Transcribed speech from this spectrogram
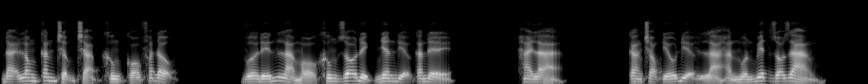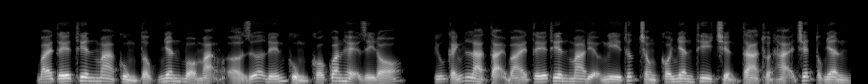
Đại Long Căn chậm chạp không có phát động. Vừa đến là mò không rõ địch nhân địa căn để. Hai là, càng trọng yếu địa là hắn muốn biết rõ ràng. Bái tế thiên ma cùng tộc nhân bỏ mạng ở giữa đến cùng có quan hệ gì đó, cứu cánh là tại bái tế thiên ma địa nghi thức trong có nhân thi triển tà thuật hại chết tộc nhân,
